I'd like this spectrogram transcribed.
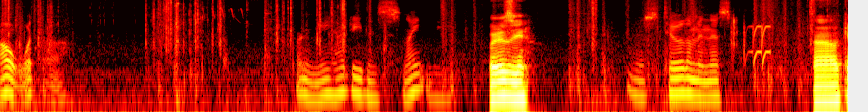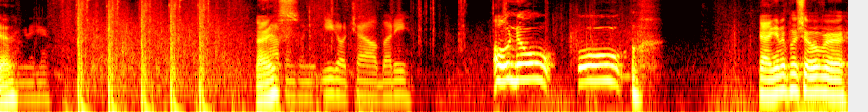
Oh, what the? Even snipe me? Where is he? There's two of them in this Oh, okay. right Nice. ego child, buddy? Oh no! Oh! Yeah, I'm gonna push over.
